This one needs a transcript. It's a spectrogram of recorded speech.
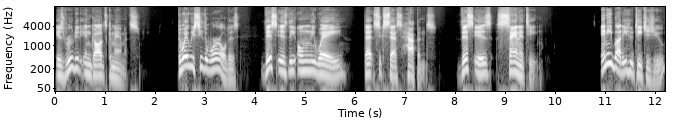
is rooted in God's commandments. The way we see the world is this is the only way that success happens. This is sanity. Anybody who teaches you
